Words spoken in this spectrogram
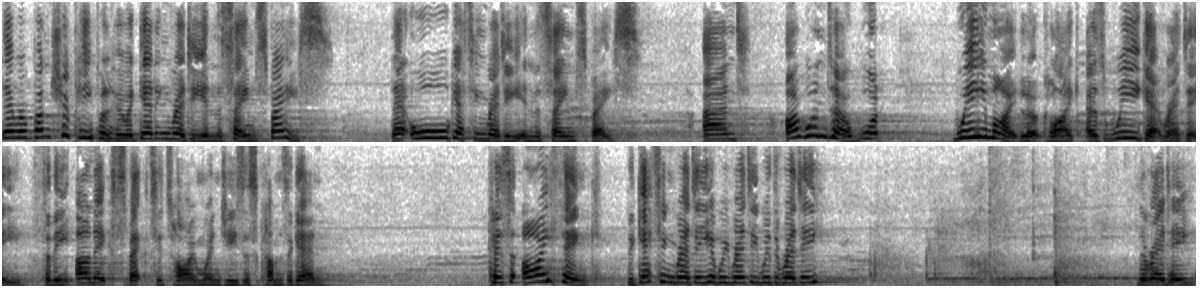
there are a bunch of people who are getting ready in the same space. They're all getting ready in the same space. And I wonder what we might look like as we get ready for the unexpected time when Jesus comes again. Because I think the getting ready, are we ready with the ready? The ready.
